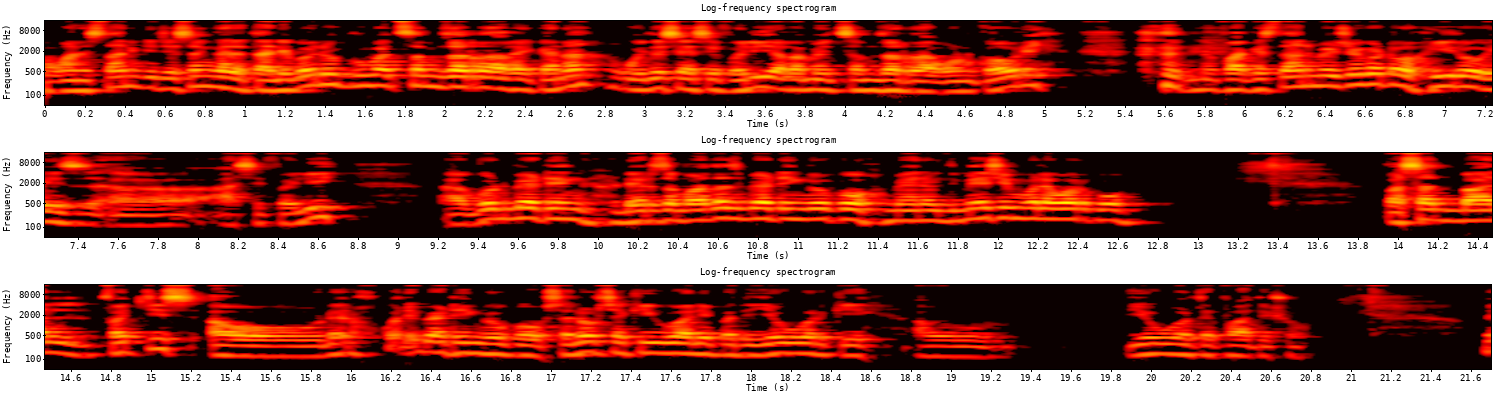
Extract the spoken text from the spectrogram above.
افغانستان کې چې څنګه د طالبانو حکومت سم زر راغی که نه وایي داسې آصف علي هغه مې سم زر راغونډ کړو اورې نو پاکستان مې وګټو هیرو از آصف علي ګډ بیټینګ ډېر زبردست بیټینګ وکړو مین اف د میچ یې موله ورکړو په صد بال پچیس او ډېر ښکلی بیټینګ وکړو څلور چکې ووالې په دې یو اوور کې او یو اوور ته پاتې شو نو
